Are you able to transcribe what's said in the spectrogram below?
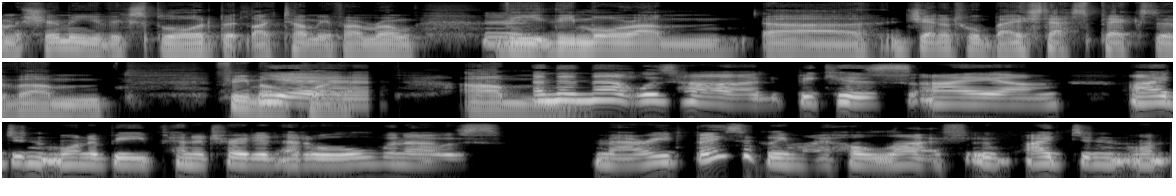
I'm assuming you've explored, but like, tell me if I'm wrong. The the more um uh genital based aspects of um female yeah. play. Um, And then that was hard because I um I didn't want to be penetrated at all when I was married. Basically, my whole life, I didn't want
